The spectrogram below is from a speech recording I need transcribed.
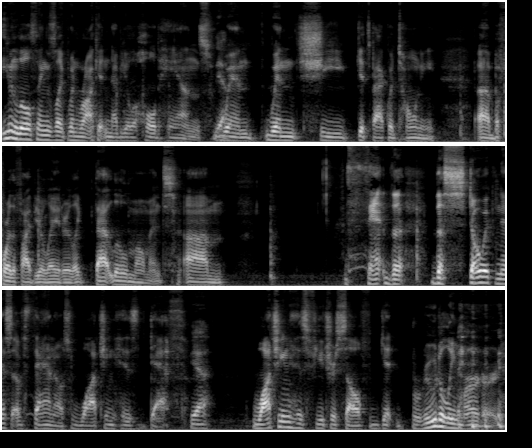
even little things like when Rocket and Nebula hold hands, Yeah. when when she gets back with Tony. Uh, before the five year later, like that little moment, um, Than- the the stoicness of Thanos watching his death, Yeah, watching his future self get brutally murdered,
